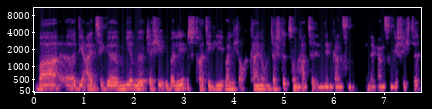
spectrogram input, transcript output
war äh, die einzige mir mögliche Überlebensstrategie, weil ich auch keine Unterstützung hatte in dem ganzen, in der ganzen Geschichte.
